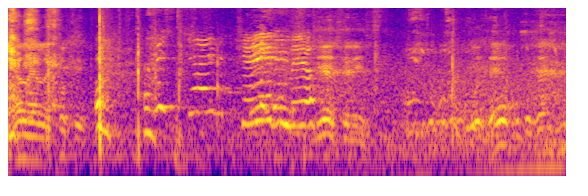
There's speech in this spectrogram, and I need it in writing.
Yalla, yalla, it's okay. Yes, it is. Go there because that's me.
